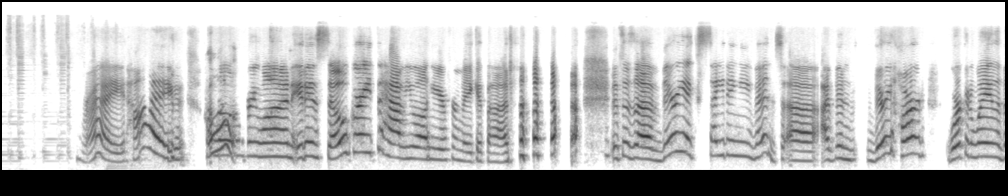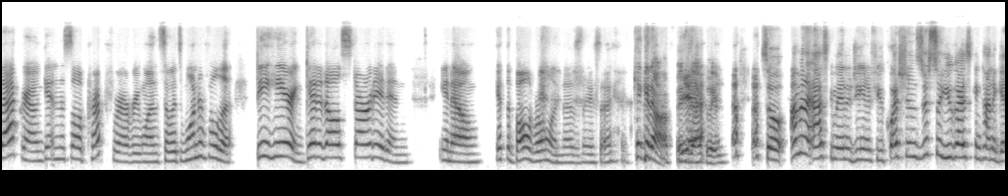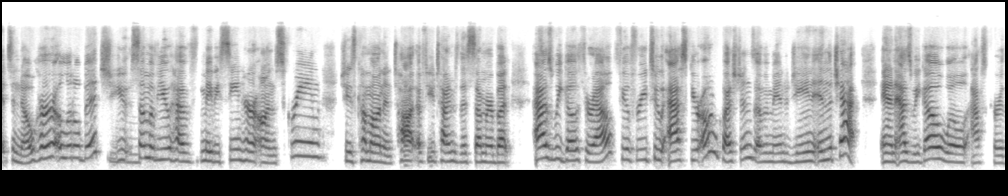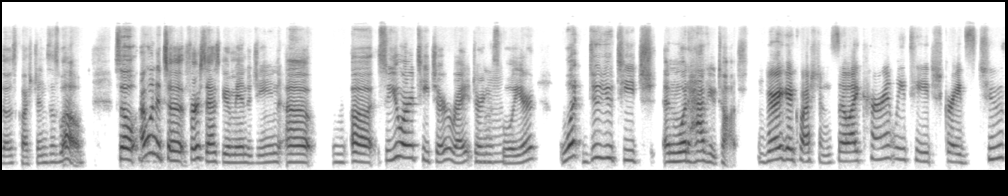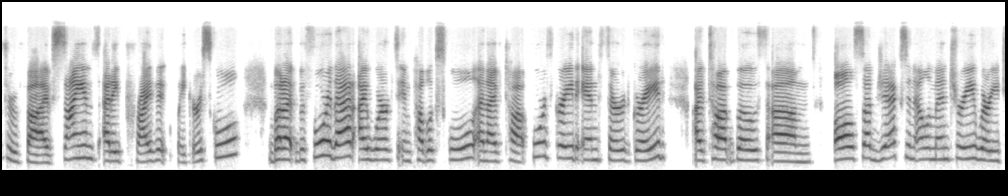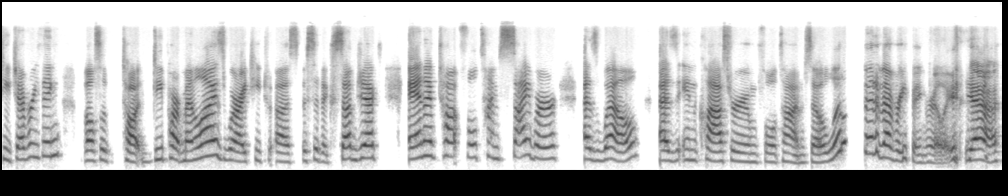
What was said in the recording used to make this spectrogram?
Right. Hi. Hello, everyone. It is so great to have you all here for Makeathon. this is a very exciting event. Uh, I've been very hard working away in the background, getting this all prepped for everyone. So it's wonderful to be here and get it all started and, you know, get the ball rolling, as they say. Kick it off. Exactly. so I'm going to ask Amanda Jeane a few questions just so you guys can kind of get to know her a little bit. You, mm-hmm. some of you have maybe seen her on screen. She's come on and taught a few times this summer, but as we go throughout, feel free to ask your own questions of Amanda Jeane in the chat. And as we go, we'll ask her those questions as well. So I wanted to first ask you, Amanda Jeane, uh, uh, so you are a teacher, right, during mm-hmm. the school year what do you teach and what have you taught? Very good question. So I currently teach grades two through five science at a private Quaker school. But uh, before that, I worked in public school and I've taught fourth grade and third grade. I've taught both um, all subjects in elementary where you teach everything. I've also taught departmentalized where I teach a specific subject. And I've taught full-time cyber as well as in classroom full time. So a little bit of everything really. yeah.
